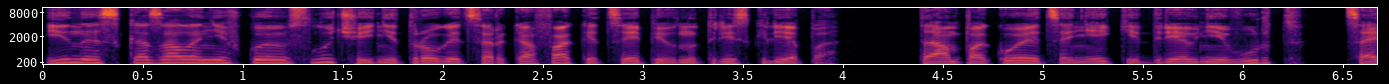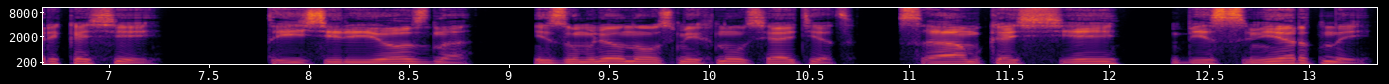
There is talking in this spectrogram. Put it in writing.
Инесс сказала ни в коем случае не трогать саркофаг и цепи внутри склепа. Там покоится некий древний вурт, царь Косей. «Ты серьезно?» – изумленно усмехнулся отец. «Сам Косей?» Бессмертный?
